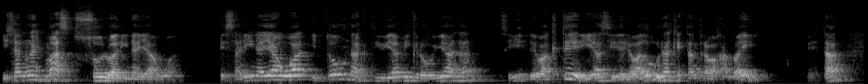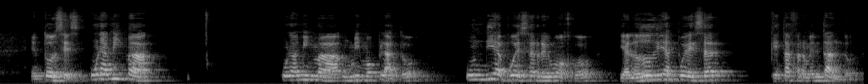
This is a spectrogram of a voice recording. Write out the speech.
Y ya no es más solo harina y agua. Es harina y agua y toda una actividad microbiana ¿sí? de bacterias y de levaduras que están trabajando ahí. ¿Está? Entonces, una misma, una misma, un mismo plato, un día puede ser remojo y a los dos días puede ser que está fermentando.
